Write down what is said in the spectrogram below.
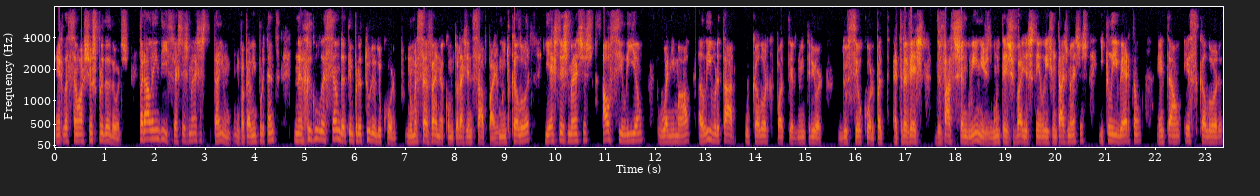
em relação aos seus predadores. Para além disso, estas manchas têm um, um, papel importante na regulação da temperatura do corpo. Numa savana, como toda a gente sabe, faz muito calor e estas manchas auxiliam o animal a libertar o calor que pode ter no interior do seu corpo através de vasos sanguíneos, de muitas veias que têm ali junto às manchas e que libertam então esse calor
